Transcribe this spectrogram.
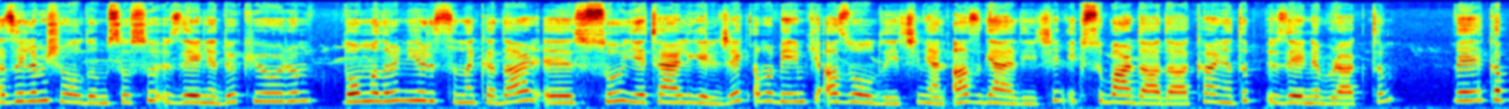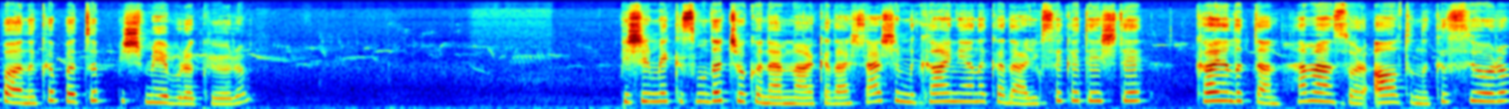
Hazırlamış olduğum sosu üzerine döküyorum. Dolmaların yarısına kadar e, su yeterli gelecek ama benimki az olduğu için yani az geldiği için 2 su bardağı daha kaynatıp üzerine bıraktım ve kapağını kapatıp pişmeye bırakıyorum. Pişirme kısmı da çok önemli arkadaşlar. Şimdi kaynayana kadar yüksek ateşte kaynadıktan hemen sonra altını kısıyorum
